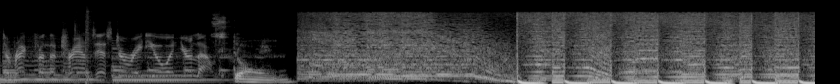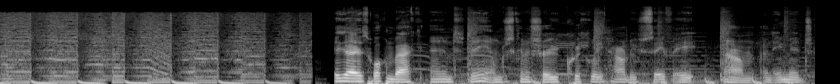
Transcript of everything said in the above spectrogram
Direct from the transistor radio in your lounge. Stone. Hey guys, welcome back, and today I'm just going to show you quickly how to save a um, an image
